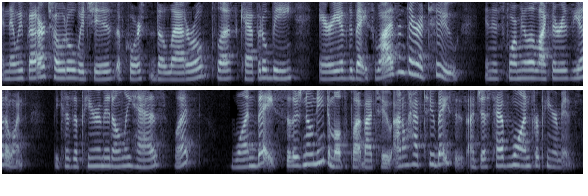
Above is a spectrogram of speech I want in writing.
And then we've got our total, which is, of course, the lateral plus capital B area of the base. Why isn't there a 2 in this formula like there is the other one? Because a pyramid only has, what? One base. So there's no need to multiply it by 2. I don't have two bases. I just have one for pyramids.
